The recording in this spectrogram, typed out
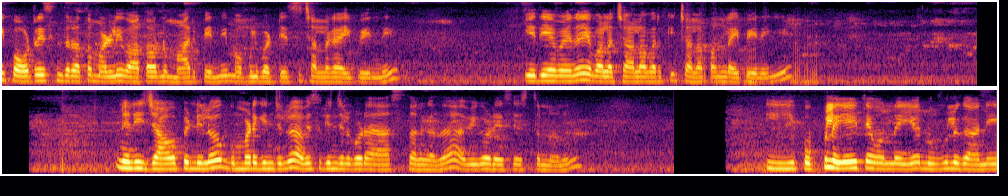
ఈ పౌడర్ వేసిన తర్వాత మళ్ళీ వాతావరణం మారిపోయింది మబ్బులు పట్టేసి చల్లగా అయిపోయింది. ఏది ఏమైనా ఇవాళ చాలా వరకు చాలా పనులు అయిపోయినాయి. నేను ఈ జావ పిండిలో గుమ్మడి గింజలు అవిసి గింజలు కూడా వేస్తాను కదా అవి కూడా వేసేస్తున్నాను. ఈ పప్పులు ఏవైతే ఉన్నాయో నువ్వులు కానీ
